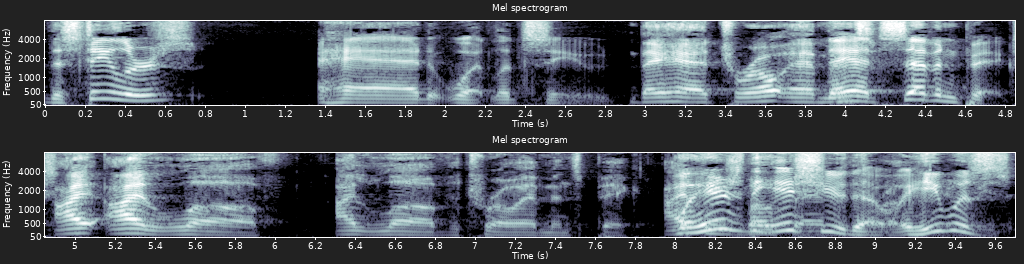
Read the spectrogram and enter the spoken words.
the Steelers had what? Let's see. They had Terrell Edmunds. They had seven picks. I, I love I love the Terrell Edmunds pick. I well, here's the issue, Edmunds though. He was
